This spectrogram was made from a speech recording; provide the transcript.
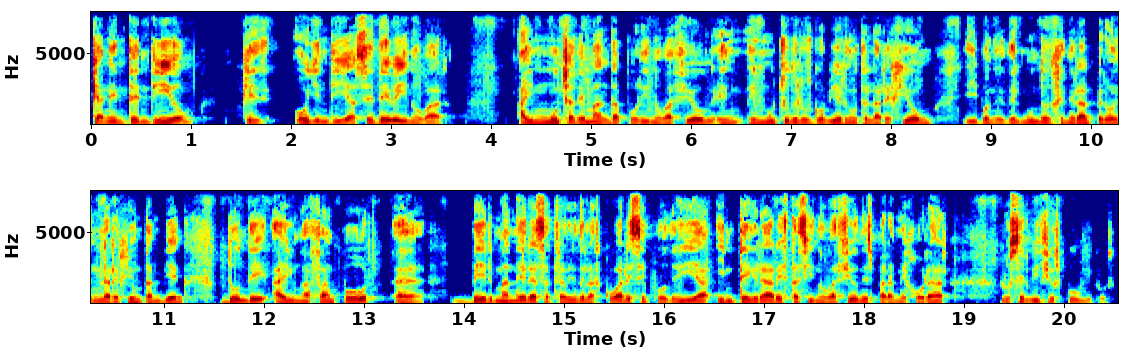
que han entendido que hoy en día se debe innovar, hay mucha demanda por innovación en, muchos de los gobiernos de la región y bueno, del mundo en general, pero en la región también, donde hay un afán por eh, ver maneras a través de las cuales se podría integrar estas innovaciones para mejorar los servicios públicos.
